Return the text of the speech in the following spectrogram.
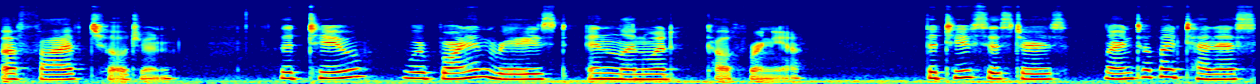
of five children. The two were born and raised in Lynwood, California. The two sisters learned to play tennis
